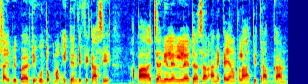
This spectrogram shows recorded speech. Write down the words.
saya pribadi untuk mengidentifikasi apa aja nilai-nilai dasar aneka yang telah diterapkan.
